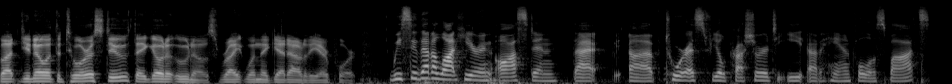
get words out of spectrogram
But you know what the tourists do? They go to Uno's right when they get out of the airport. We see that a lot here in Austin that uh, tourists feel pressure to eat at a handful of spots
